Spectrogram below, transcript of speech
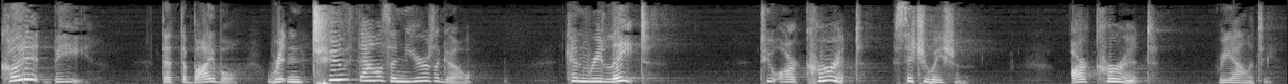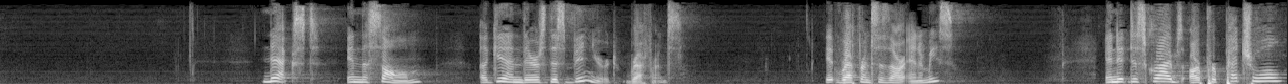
Could it be that the Bible written 2,000 years ago, can relate to our current situation, our current reality. Next, in the psalm, again, there's this vineyard reference. It references our enemies, and it describes our perpetual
